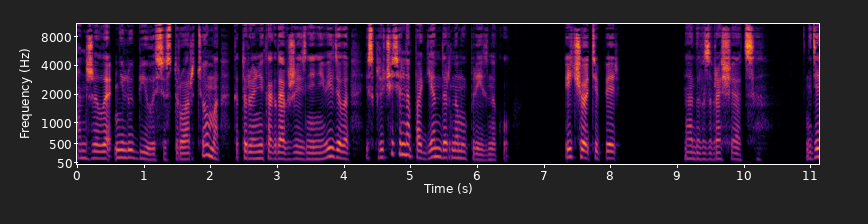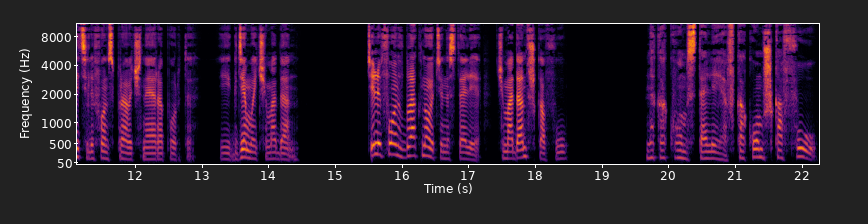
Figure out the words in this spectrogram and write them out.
Анжела не любила сестру Артема, которую никогда в жизни не видела, исключительно по гендерному признаку. «И чё теперь?» «Надо возвращаться. Где телефон справочной аэропорта? И где мой чемодан?» «Телефон в блокноте на столе, чемодан в шкафу». «На каком столе? В каком шкафу?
